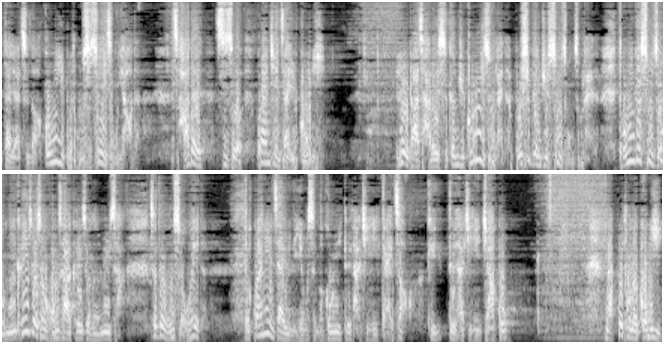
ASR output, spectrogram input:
大家知道，工艺不同是最重要的。茶的制作关键在于工艺。六大茶类是根据工艺出来的，不是根据树种出来的。同一个树种，你可以做成红茶，可以做成绿茶，这都无所谓的。的关键在于你用什么工艺对它进行改造，给对它进行加工。那不同的工艺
